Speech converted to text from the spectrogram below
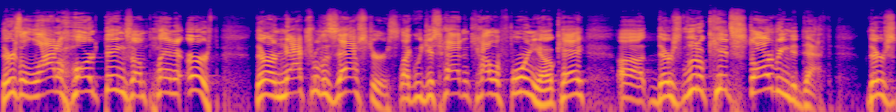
There's a lot of hard things on planet Earth. There are natural disasters like we just had in California, okay? Uh, there's little kids starving to death. There's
